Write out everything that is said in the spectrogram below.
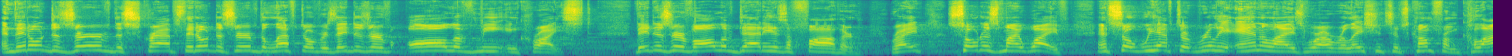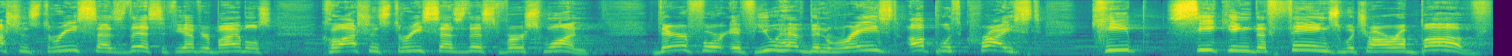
And they don't deserve the scraps, they don't deserve the leftovers, they deserve all of me in Christ. They deserve all of daddy as a father, right? So does my wife. And so we have to really analyze where our relationships come from. Colossians 3 says this, if you have your Bibles, Colossians 3 says this, verse 1. Therefore, if you have been raised up with Christ, keep seeking the things which are above,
